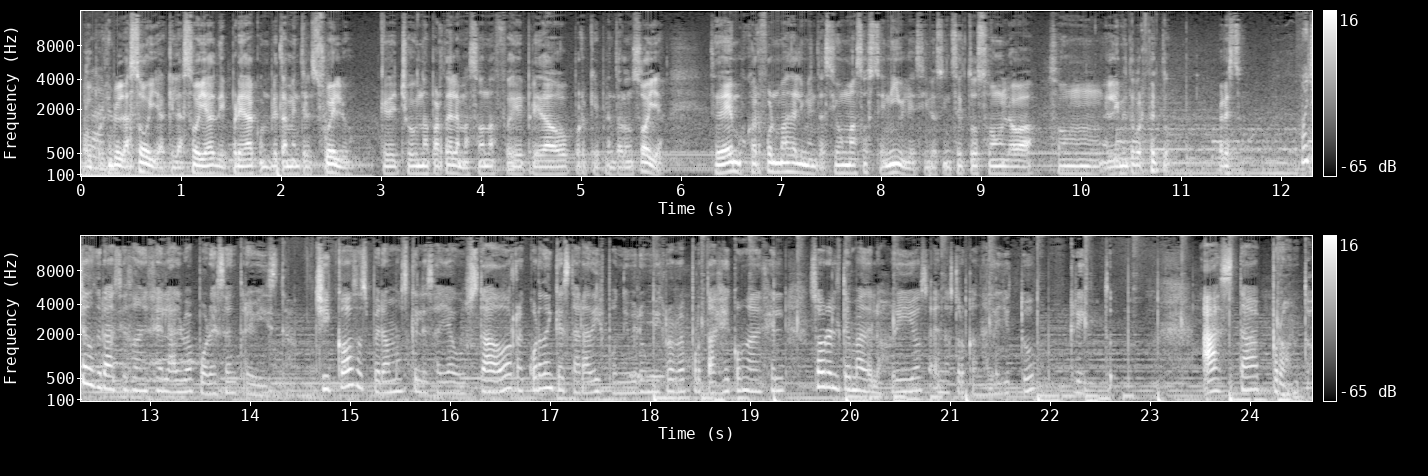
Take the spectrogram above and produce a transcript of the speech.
o por ejemplo la soya, que la soya depreda completamente el suelo, que de hecho una parte del Amazonas fue depredado porque plantaron soya se deben buscar formas de alimentación más sostenibles y los insectos son, son el alimento perfecto para esto. Muchas gracias Ángel Alba por esa entrevista. Chicos, esperamos que les haya gustado. Recuerden que estará disponible un micro reportaje con Ángel sobre el tema de los grillos en nuestro canal de YouTube, CrypTube. Hasta pronto.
